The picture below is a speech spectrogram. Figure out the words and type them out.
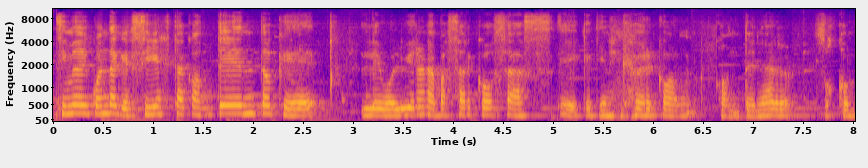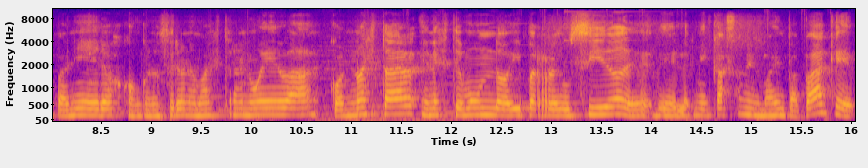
Sí me doy cuenta que sí está contento, que le volvieron a pasar cosas eh, que tienen que ver con, con tener sus compañeros, con conocer a una maestra nueva, con no estar en este mundo hiper reducido de, de mi casa, mi mamá y mi papá, que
